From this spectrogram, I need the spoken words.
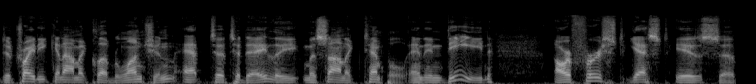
Detroit Economic Club luncheon at uh, today, the Masonic Temple. And indeed, our first guest is uh,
